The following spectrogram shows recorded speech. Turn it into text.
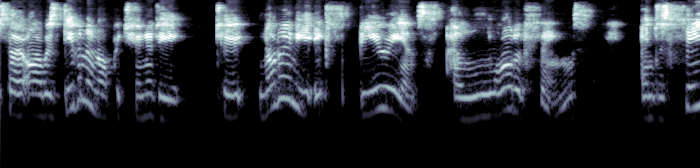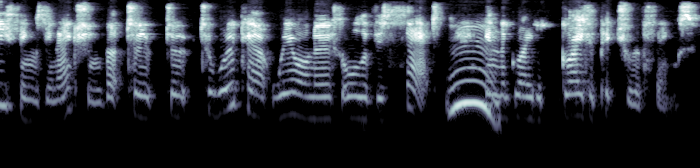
So I was given an opportunity to not only experience a lot of things and to see things in action, but to, to, to work out where on earth all of this sat mm. in the greater greater picture of things.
